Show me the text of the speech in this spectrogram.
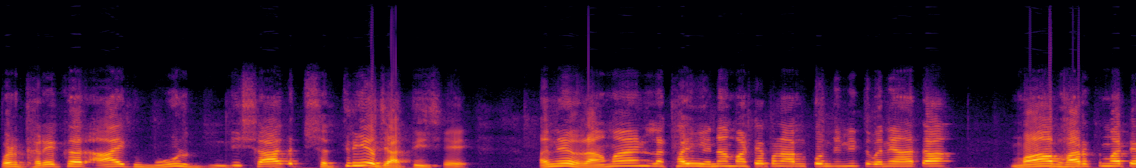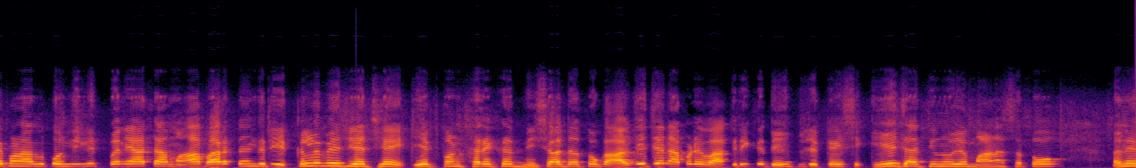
પણ ખરેખર આ એક મૂળ નિષાદ ક્ષત્રિય જાતિ છે. અને રામાયણ લખાયું એના માટે પણ આ લોકો નિમિત્ત બન્યા હતા. મહાભારત માટે પણ આ લોકો નિમિત્ત બન્યા હતા. મહાભારત અંદર એકલવ્ય જે છે, એ પણ ખરેખર નિષાદ હતો કે આજે છે ને આપણે વાઘરી કે દેવી પૂજક કહી શકીએ એ જાતિનો એ માણસ હતો. અને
